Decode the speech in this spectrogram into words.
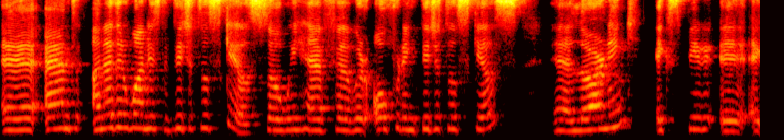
uh, and another one is the digital skills so we have uh, we're offering digital skills uh, learning exper- uh,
